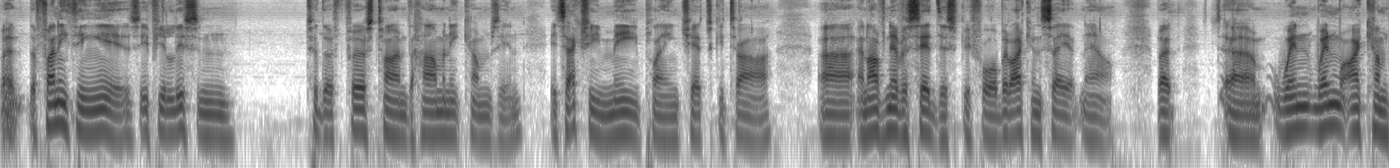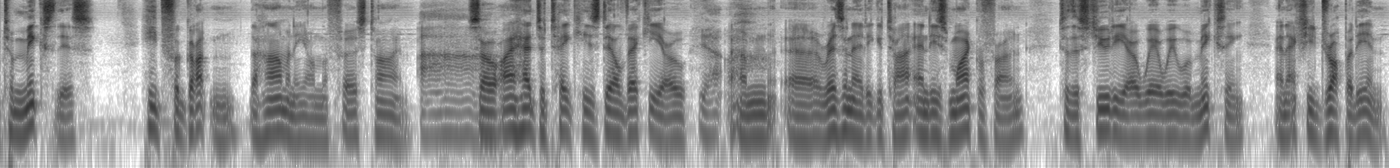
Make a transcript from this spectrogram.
But the funny thing is, if you listen to the first time the harmony comes in, it's actually me playing Chet's guitar. Uh, and I've never said this before, but I can say it now. But um, when when I come to mix this, he'd forgotten the harmony on the first time. Ah. So I had to take his Del Vecchio Yeah. um, uh, resonator guitar and his microphone to the studio where we were mixing and actually drop it in.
